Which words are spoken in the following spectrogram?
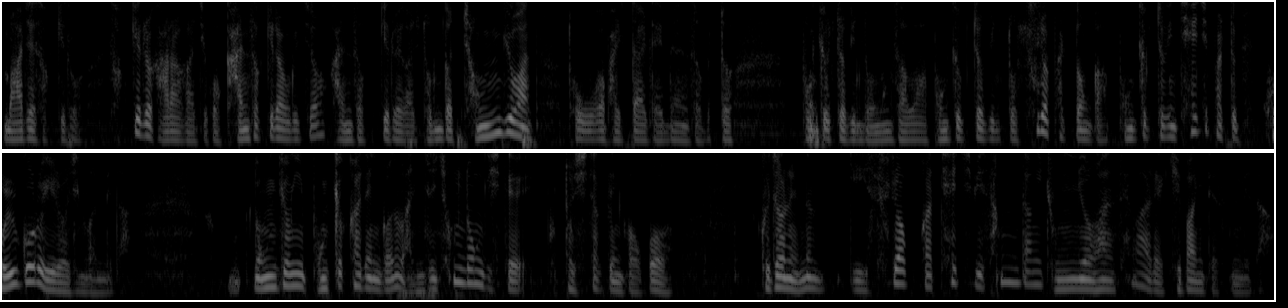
마제석기로 석기를 갈아가지고 간석기라고 그러죠. 간석기로 해가지고 좀 더 정교한 도구가 발달되면서부터 본격적인 농사와 본격적인 또 수렵 활동과 본격적인 채집 활동 골고루 이루어진 겁니다. 농경이 본격화된 거는 완전히 청동기 시대부터 시작된 거고 그 전에는 이 수렵과 채집이 상당히 중요한 생활의 기반이 됐습니다.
